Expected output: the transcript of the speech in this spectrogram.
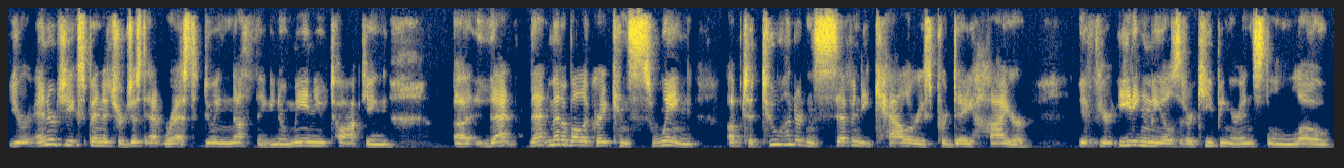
your energy expenditure just at rest, doing nothing. You know, me and you talking. Uh, that that metabolic rate can swing up to 270 calories per day higher if you're eating meals that are keeping your insulin low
